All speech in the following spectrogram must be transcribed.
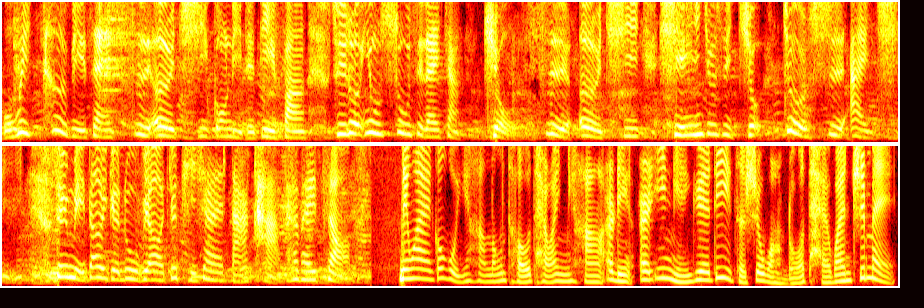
我会特别在四二七公里的地方。所以说用数字来讲，九四二七，谐音就是九就是爱骑。所以每到一个路标就停下来打卡拍拍照。另外，公股银行龙头台湾银行二零二一年月历则是网罗台湾之美，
